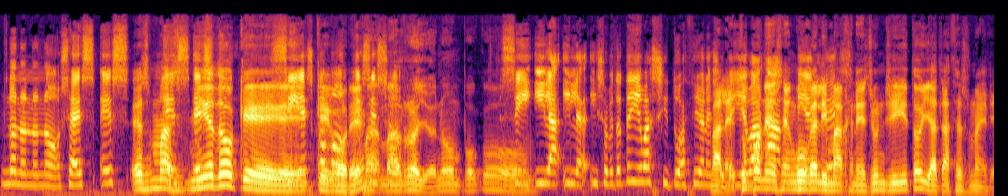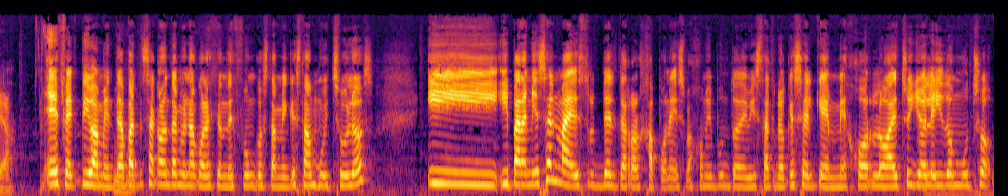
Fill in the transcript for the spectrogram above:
No, no, no, no. O sea, es... Es, Es más es- miedo que, Sí, es que como- gore. Ma- eso. mal rollo, ¿no? Un poco. Sí, y, la, y, la- y sobre todo te lleva a situaciones. Vale, te tú lleva pones en Google imágenes Junji Ito y ya te haces una idea. Efectivamente, aparte sacaron también una colección de Funkos también que están muy chulos. Y, y para mí es el maestro del terror japonés, bajo mi punto de vista. Creo que es el que mejor lo ha hecho. Yo he leído mucho,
